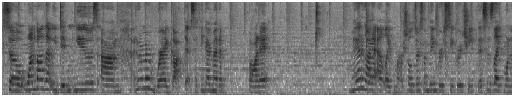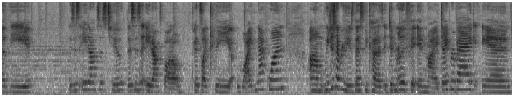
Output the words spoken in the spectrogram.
So one bottle that we didn't use, um, I don't remember where I got this. I think I might have bought it I might have got it at like Marshalls or something for super cheap. This is like one of the, is this eight ounces too? This is an eight ounce bottle. It's like the wide neck one. Um, we just never used this because it didn't really fit in my diaper bag and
